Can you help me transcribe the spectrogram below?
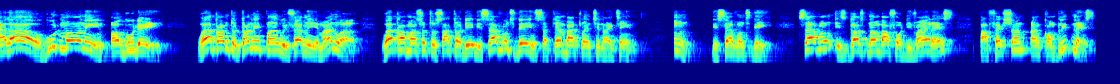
Hello, good morning or good day. Welcome to Turning Point with Femi Emmanuel. Welcome also to Saturday, the seventh day in September 2019. Mm, the seventh day. Seven is God's number for divine rest, perfection, and completeness.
